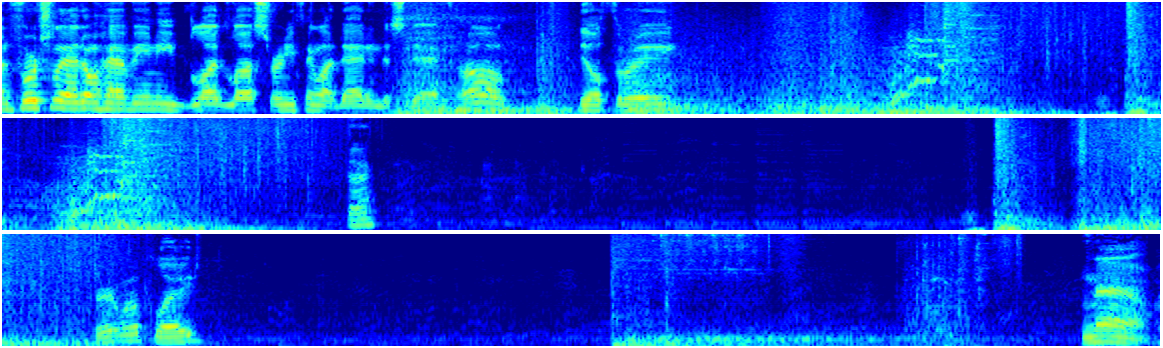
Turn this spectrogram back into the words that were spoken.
Unfortunately, I don't have any bloodlust or anything like that in this deck. Oh, deal three. Okay. Very well played. Now.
